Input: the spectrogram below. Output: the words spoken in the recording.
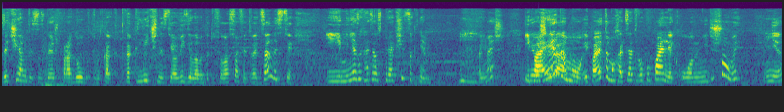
зачем ты создаешь продукт, вот как, как личность я увидела вот эту философию, твои ценности, и мне захотелось приобщиться к ним, понимаешь? И очень поэтому, и поэтому, хотя твой купальник, он не дешевый, Нет.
